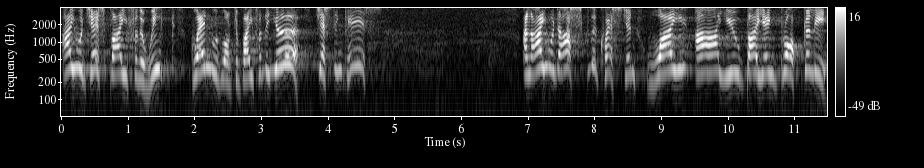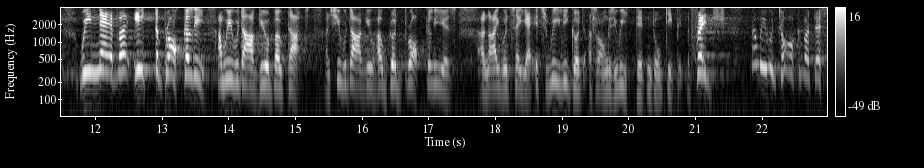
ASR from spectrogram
I would just buy for the week. Gwen would want to buy for the year, just in case. And I would ask the question, why are you buying broccoli? We never eat the broccoli. And we would argue about that. And she would argue how good broccoli is. And I would say, yeah, it's really good as long as you eat it and don't keep it in the fridge. And we would talk about this.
